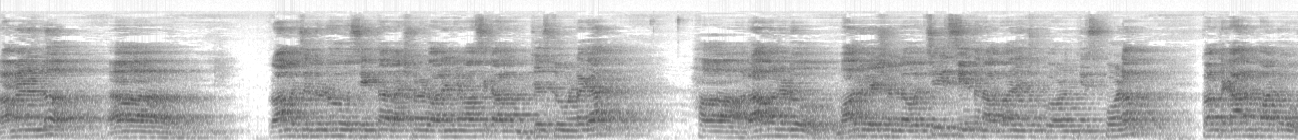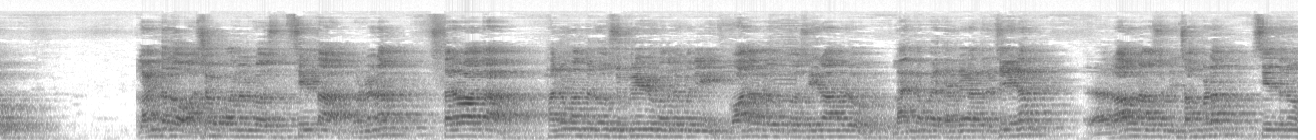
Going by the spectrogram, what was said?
రామాయణంలో రామచంద్రుడు సీత లక్ష్మణుడు అరణ్యవాస కాలం చేస్తూ ఉండగా రావణుడు మారువేషంలో వచ్చి సీతను అపహరించుకోవడం తీసుకోవడం కొంతకాలం పాటు లంకలో అశోకవనంలో సీత ఉండడం తర్వాత హనుమంతుడు సుగ్రీవుడు మొదలుకొని వానరులతో శ్రీరాముడు లంకపై దండయాత్ర చేయడం రావణాసుని చంపడం సీతను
